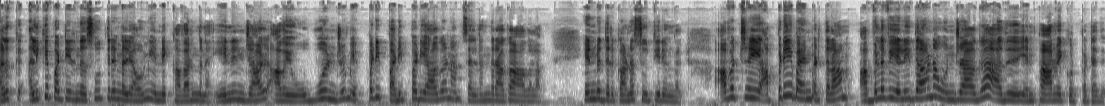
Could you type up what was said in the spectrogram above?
அழுக்கு அழிக்கப்பட்டிருந்த சூத்திரங்கள் யாவும் என்னை கவர்ந்தன. ஏனென்றால் அவை ஒவ்வொன்றும் எப்படி படிப்படியாக நாம் செல்வந்தராக ஆகலாம் என்பதற்கான சூத்திரங்கள். அவற்றை அப்படியே பயன்படுத்தலாம். அவ்வளவு எளிதான ஒன்றாக அது என் பார்வைக்குட்பட்டது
